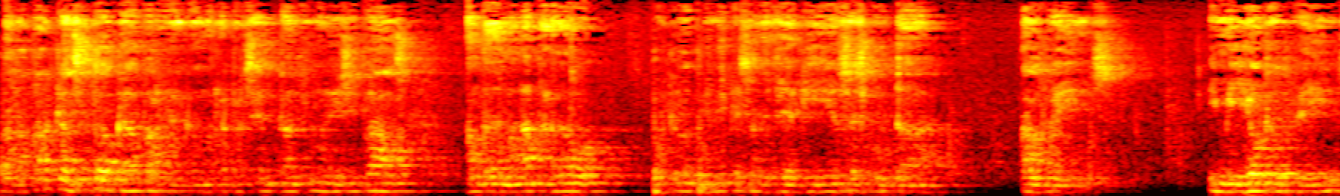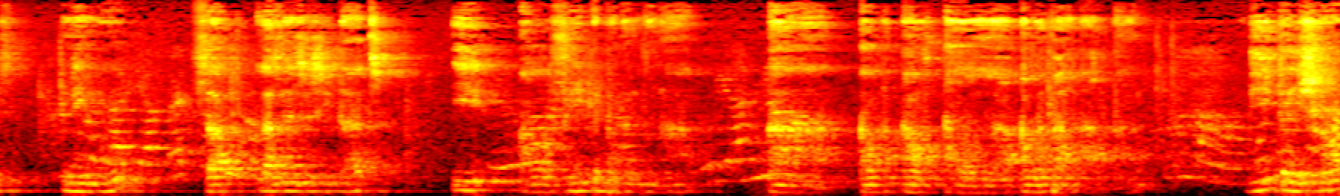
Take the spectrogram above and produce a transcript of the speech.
per la part que ens toca, perquè com a representants municipals hem de demanar perdó, perquè el primer que s'ha de fer aquí és escoltar els veïns. I millor que els veïns, ningú sap les necessitats i el fi que podem donar a, a, a, a, a la part alta. Dit això,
